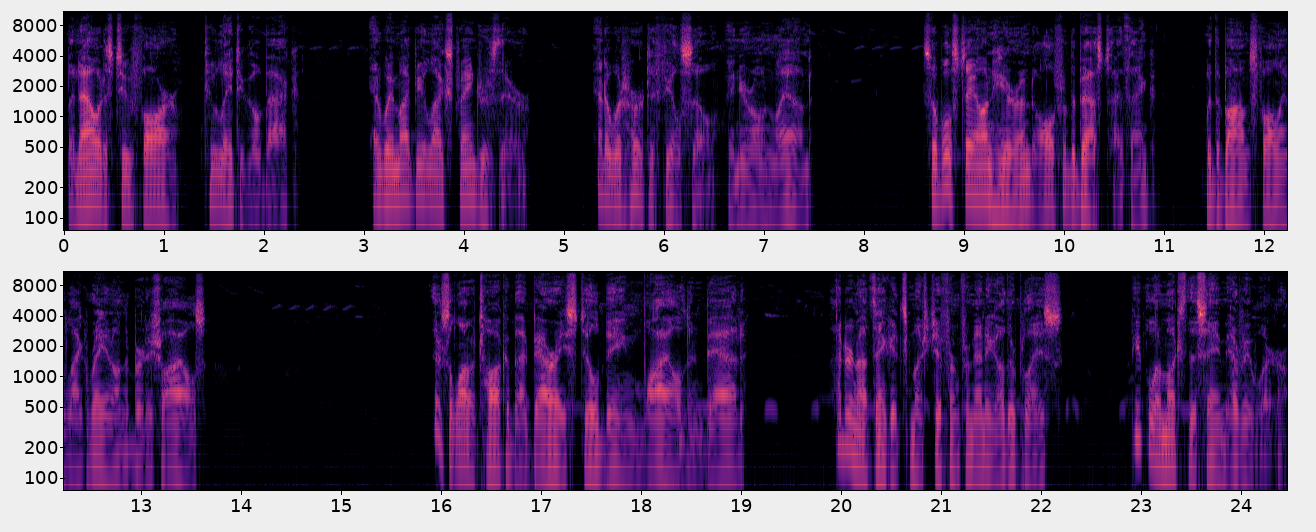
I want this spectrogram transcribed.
But now it is too far, too late to go back, and we might be like strangers there, and it would hurt to feel so in your own land. So we'll stay on here, and all for the best, I think, with the bombs falling like rain on the British Isles. There's a lot of talk about Barre still being wild and bad. I do not think it's much different from any other place. People are much the same everywhere.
